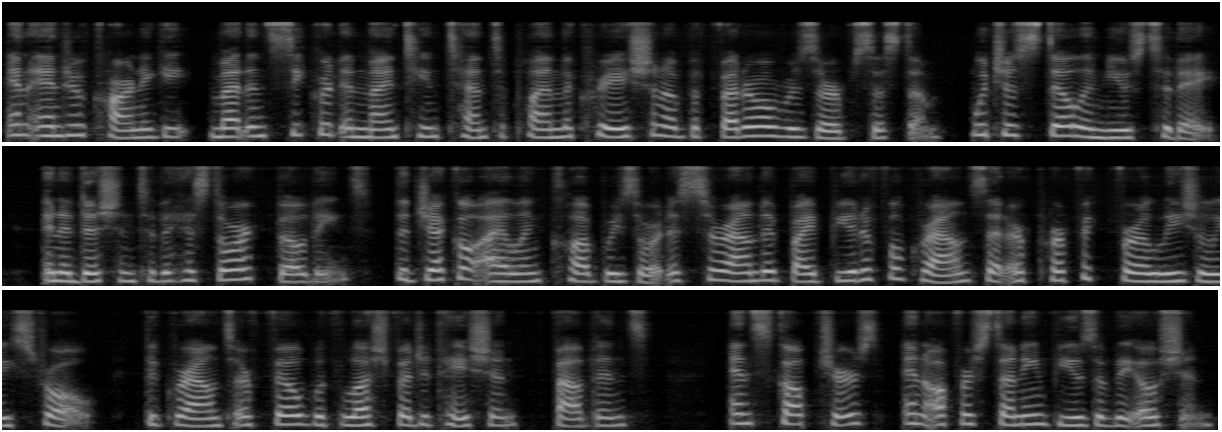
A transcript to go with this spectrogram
and Andrew Carnegie, met in secret in 1910 to plan the creation of the Federal Reserve System, which is still in use today. In addition to the historic buildings, the Jekyll Island Club Resort is surrounded by beautiful grounds that are perfect for a leisurely stroll. The grounds are filled with lush vegetation, fountains, and sculptures, and offer stunning views of the ocean.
